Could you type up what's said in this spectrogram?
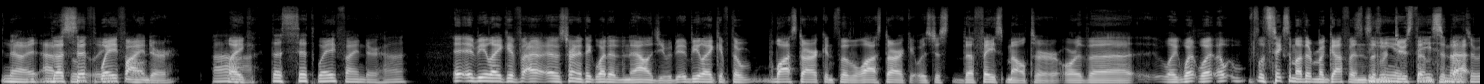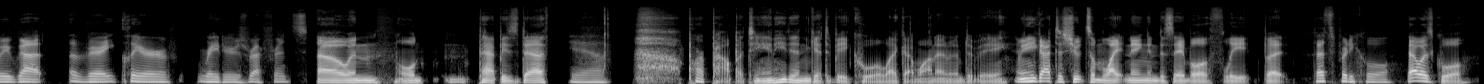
No, the Sith Wayfinder. Ah, like- the Sith Wayfinder, huh? It- It'd be like if I, I was trying to think what an analogy would be. It'd be like if the Lost Ark instead of the Lost Ark, it was just the face melter or the like. What? What? Let's take some other MacGuffins Speaking and reduce them to melter, we've got a very clear Raiders reference. Oh, and old Pappy's death. Yeah. Poor Palpatine. He didn't get to be cool like I wanted him to be. I mean, he got to shoot some lightning and disable a fleet, but That's pretty cool. that was cool.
